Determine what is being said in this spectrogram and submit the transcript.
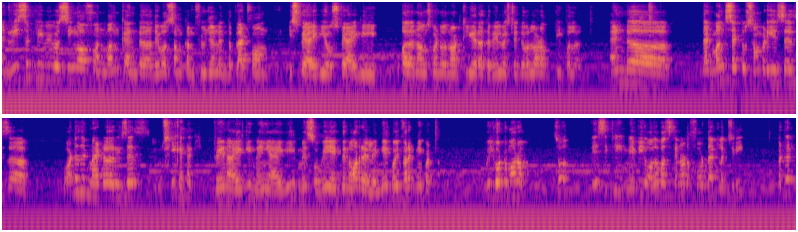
and recently we were seeing off one monk and there was some confusion in the platform इस पे आएगी उस पे आएगी. But announcement was not clear at the railway station. There were a lot of people. And uh, that monk said to somebody, he says, uh, what does it matter? He says, ठीक है ट्रेन आएगी नहीं आएगी मिस हो गई एक दिन और रह लेंगे कोई फर्क नहीं पड़ता we'll go tomorrow so basically maybe all of us cannot afford that luxury but that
